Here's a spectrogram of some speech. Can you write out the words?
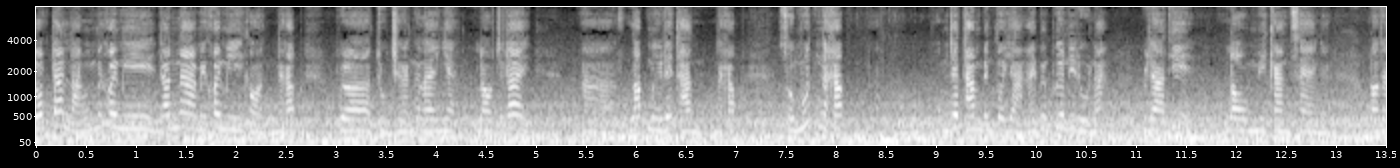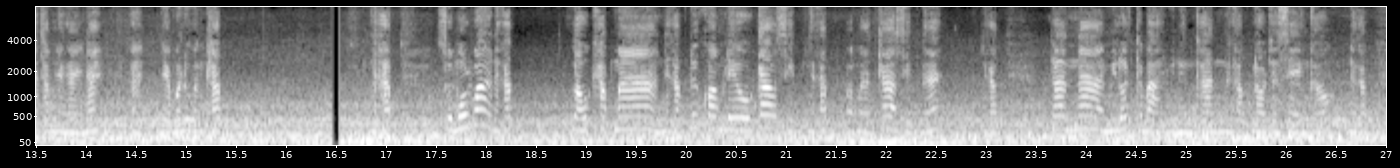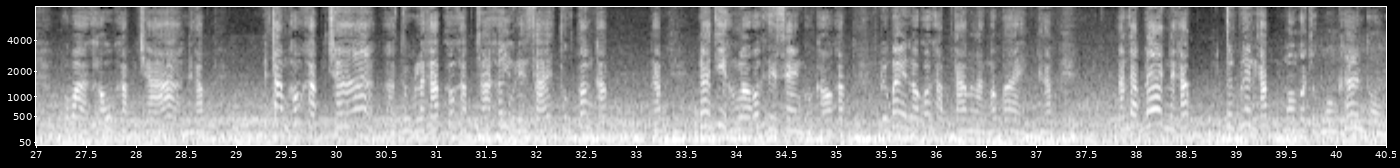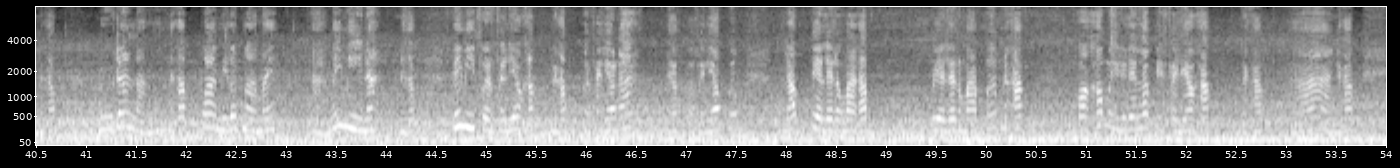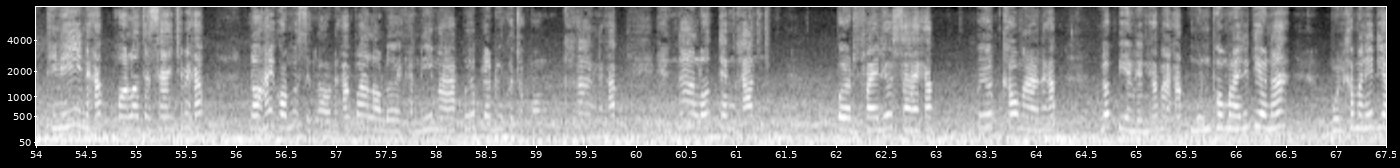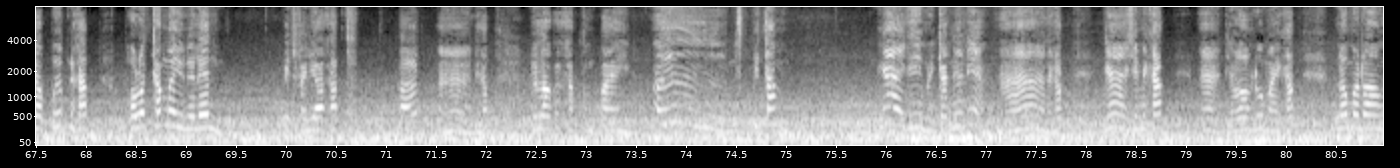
รถด้านหลังไม่ค่อยมีด้านหน้าไม่ค่อยมีก่อนนะครับเพื่อฉุกเฉินอะไรเงี้ยเราจะได้รับมือได้ทันนะครับ สมมุตินะครับ ผมจะทำเป็นตัวอย่างให้เพื่อนๆได้ดูนะ เวลาที่เรามีการแซงเนี่ยเราจะทำยังไงนะะเดี๋ยวมาดูกันครับนะครับ สมมติว่านะครับ เราขับมานะครับด้วยความเร็ว 90 นะครับ ประมาณ 90 นะนะครับ ด้านหน้ามีรถกระบะอยู่หนึ่งคันนะครับ เราจะแซงเขานะครับ เพราะว่าเขาขับช้านะครับพี่ตั้มเขาขับช้าถูกแล้วครับเขาขับช้าเขาอยู่เลนซ้ายถูกต้องครับนะครับหน้าที่ของเราก็คือแซงของเขาครับ หรือไม่เราก็ขับตามหลังเขาไปนะครับ อันดับแรกนะครับเพื่อนๆครับมองกระจกมองข้างก่อนนะครับ ดูด้านหลังนะครับว่ามีรถมาไหม ไม่มีนะนะครับไม่มีเปิดไฟเลี้ยวครับนะครับเปิดไฟเลี้ยวนะนะครับเปิดไฟเลี้ยวปุ๊บแล้วเปลี่ยนเลนออกมาครับเปลี่ยนเลนออกมาปุ๊บนะครับพอเข้ามาอยู่ในเลนแล้วปิดไฟเลี้ยวครับนะครับอ่านะครับทีนี้นะครับพอเราจะแซงใช่ไหมครับเราให้ความรู้สึกเรานะครับ ว่าเราเลยคันนี้มาปุ๊บแล้วดูกระจกมองข้างนะครับ เห็นหน้ารถเต็มคัน เปิดไฟเลี้ยวซ้ายครับปุ๊บเข้ามานะครับแล้วเบี่ยงเลนเข้ามาครับหมุนพวงมาลัยนิดเดียวนะหมุนเข้ามานิดเดียวปุ๊บนะครับพอรถเข้ามาอยู่ในเลนปิดไฟเลี้ยวครับ ปั๊บอ่านะครับแล้วเราก็ขับตรงไปเออพี่ตั้มง่ายดีเหมือนกันนะเนี่ยอ่านะครับ ง่ายใช่ไหมครับอ่าเดี๋ยวลองดูใหม่ครับ เรามาลอง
